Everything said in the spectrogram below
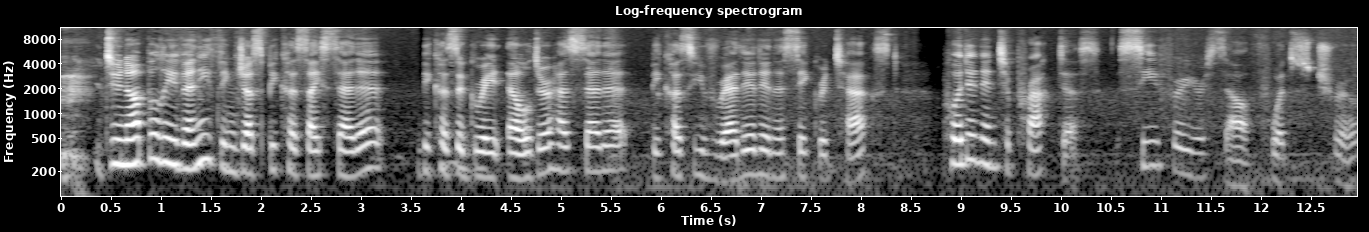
Do not believe anything just because I said it, because a great elder has said it, because you've read it in a sacred text. Put it into practice. See for yourself what's true.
